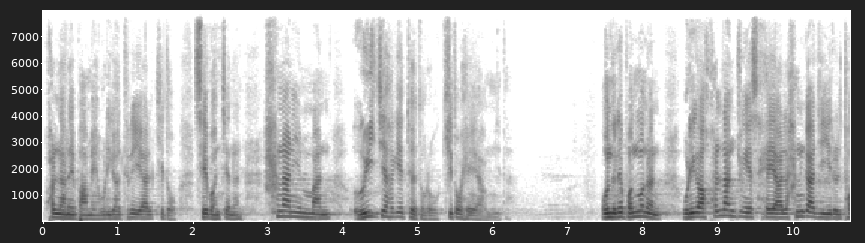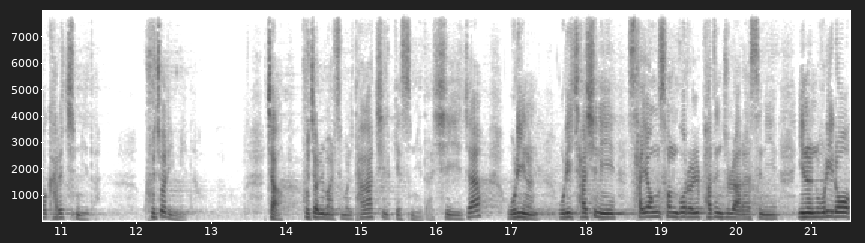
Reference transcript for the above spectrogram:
환란의 밤에 우리가 드려야 할 기도 세 번째는 하나님만 의지하게 되도록 기도해야 합니다. 오늘의 본문은 우리가 환란 중에서 해야 할 한 가지 일을 더 가르칩니다. 구절입니다. 자, 구절 말씀을 다 같이 읽겠습니다. 시작. 우리는 우리 자신이 사형 선고를 받은 줄 알았으니 이는 우리로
